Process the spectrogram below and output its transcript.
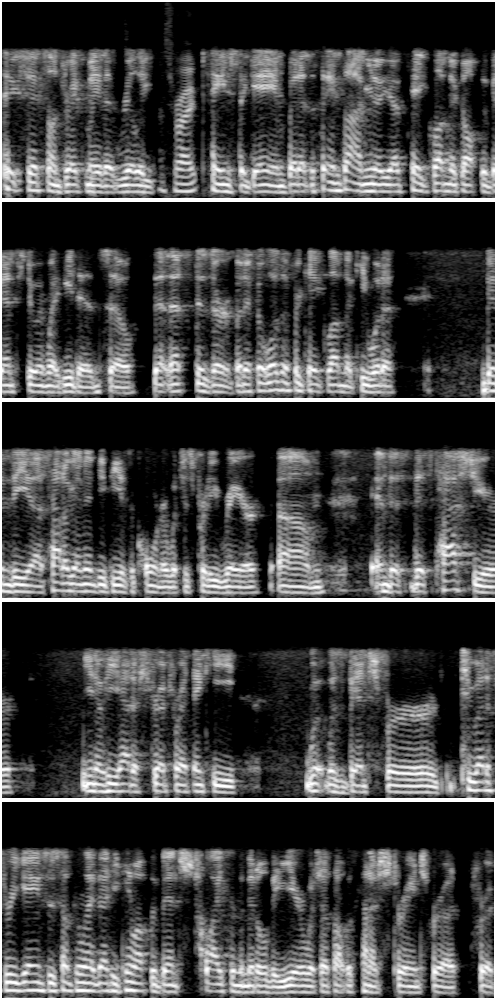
pick six on Drake Maye that really that's right changed the game. But at the same time, you know, you have Cade Klubnik off the bench doing what he did, so that, that's deserved. But if it wasn't for Cade Klubnik, he would have been the uh, title game MVP as a corner, which is pretty rare. Um, and this this past year, you know, he had a stretch where I think he was benched for two out of three games or something like that. He came off the bench twice in the middle of the year, which I thought was kind of strange for a for a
